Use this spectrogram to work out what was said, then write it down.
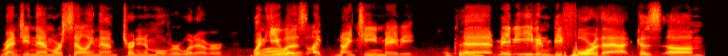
renting them or selling them, turning them over, whatever. When he was like 19, maybe, Okay. and maybe even before that, because um,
